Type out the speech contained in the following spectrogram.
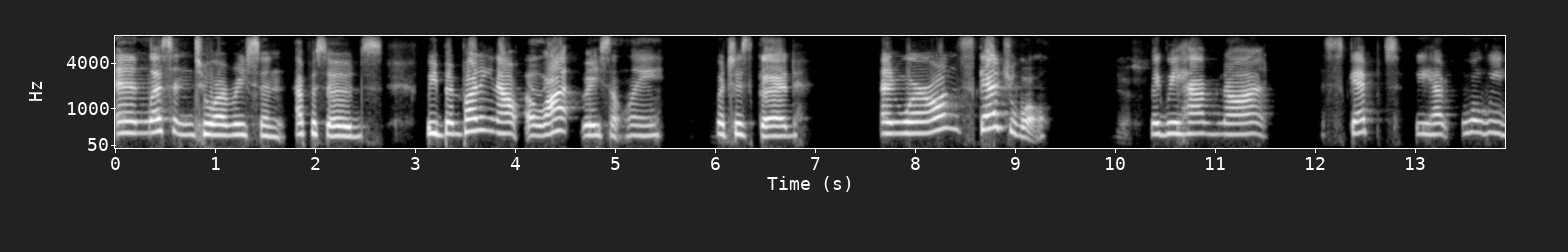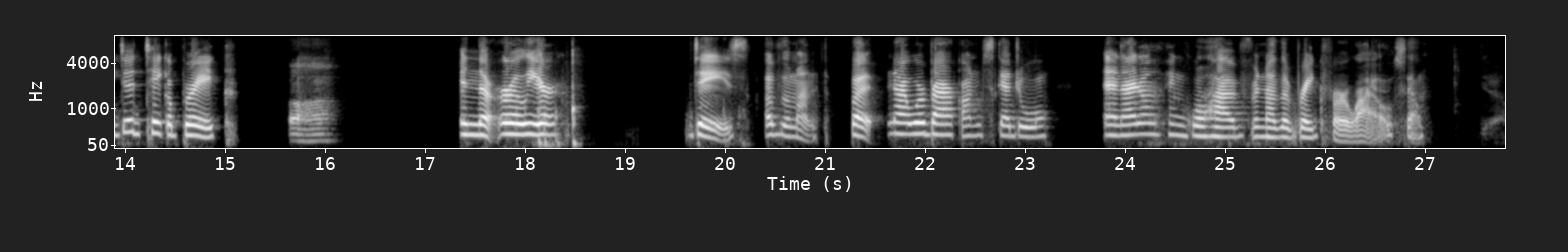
and listen to our recent episodes. We've been putting out a lot recently, which is good. And we're on schedule. Yes. Like we have not skipped. We have well, we did take a break Uh huh. in the earlier days of the month, but now we're back on schedule. And I don't think we'll have another break for a while. So Yeah.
